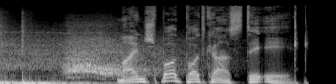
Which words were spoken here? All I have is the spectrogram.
meinsportpodcast.de.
